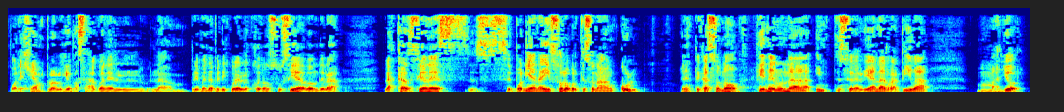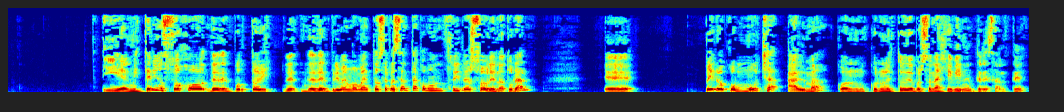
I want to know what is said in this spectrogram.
Por ejemplo, lo que pasaba con el, la primera película del Escuadrón Suicida, donde las canciones se ponían ahí solo porque sonaban cool. En este caso no, tienen una intencionalidad narrativa mayor. Y el misterio en Soho, desde el punto de vista, desde el primer momento, se presenta como un thriller sobrenatural. Eh, pero con mucha alma, con, con un estudio de personaje bien interesante,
